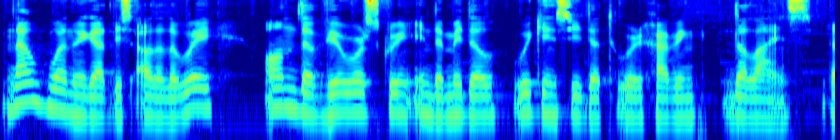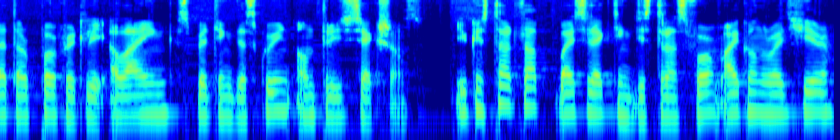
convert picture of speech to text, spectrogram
Now when we got this out of the way, on the viewer screen in the middle, we can see that we're having the lines that are perfectly aligning, splitting the screen on three sections. You can start up by selecting this transform icon right here,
